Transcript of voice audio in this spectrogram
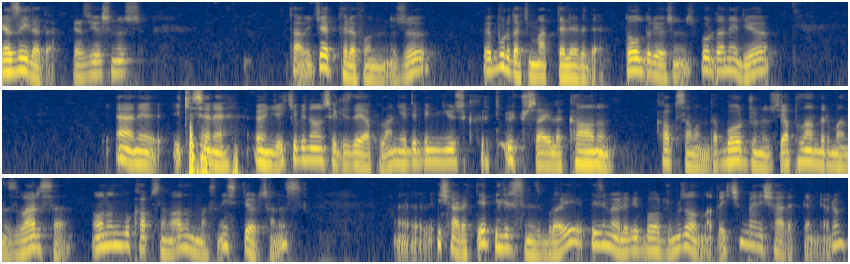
Yazıyla da yazıyorsunuz. Tabi cep telefonunuzu ve buradaki maddeleri de dolduruyorsunuz. Burada ne diyor? Yani 2 sene önce 2018'de yapılan 7143 sayılı kanun kapsamında borcunuz, yapılandırmanız varsa onun bu kapsama alınmasını istiyorsanız e, işaretleyebilirsiniz burayı. Bizim öyle bir borcumuz olmadığı için ben işaretlemiyorum.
